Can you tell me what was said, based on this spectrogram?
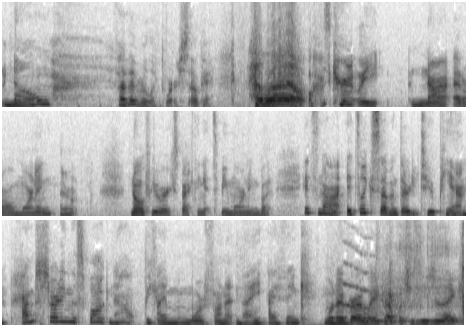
know if I've ever looked worse. Okay. Hello! It's currently not at all morning. I don't know if you were expecting it to be morning, but it's not. It's like 7.32 p.m. I'm starting this vlog now because I'm more fun at night. I think whenever I wake up, which is usually like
